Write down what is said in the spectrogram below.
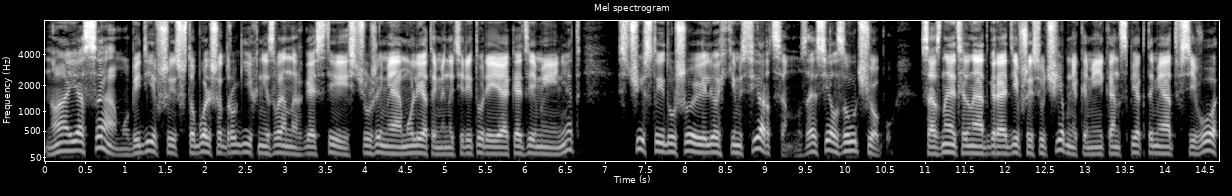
ну а я сам, убедившись, что больше других незваных гостей с чужими амулетами на территории Академии нет, с чистой душой и легким сердцем засел за учебу, сознательно отгородившись учебниками и конспектами от всего,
